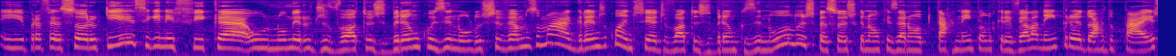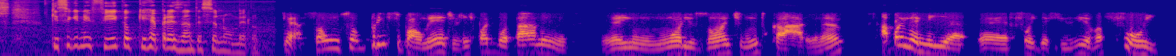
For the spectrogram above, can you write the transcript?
E, professor, o que significa o número de votos brancos e nulos? Tivemos uma grande quantia de votos brancos e nulos, pessoas que não quiseram optar nem pelo Crivella nem pelo Eduardo Paes. O que significa, o que representa esse número? É, são, são principalmente, a gente pode botar num, num, num horizonte muito claro, né? A pandemia é, foi decisiva? Foi.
